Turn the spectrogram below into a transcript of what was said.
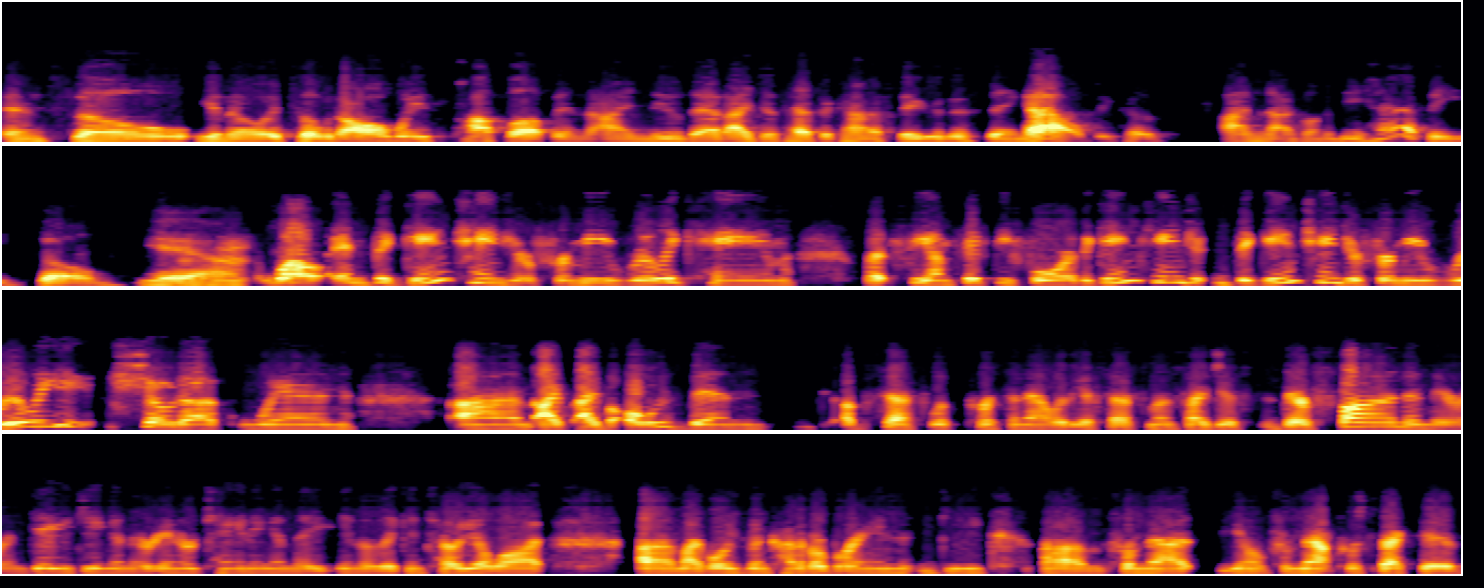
and so you know it so it always pop up and i knew that i just had to kind of figure this thing out because i'm not going to be happy so yeah mm-hmm. well and the game changer for me really came let's see i'm 54 the game changer the game changer for me really showed up when um, I've, I've always been obsessed with personality assessments. I just they're fun and they're engaging and they're entertaining and they you know they can tell you a lot. Um, I've always been kind of a brain geek um, from that you know from that perspective.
